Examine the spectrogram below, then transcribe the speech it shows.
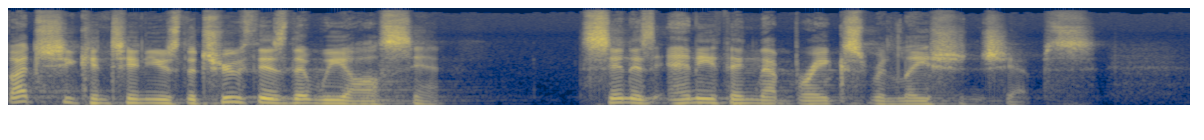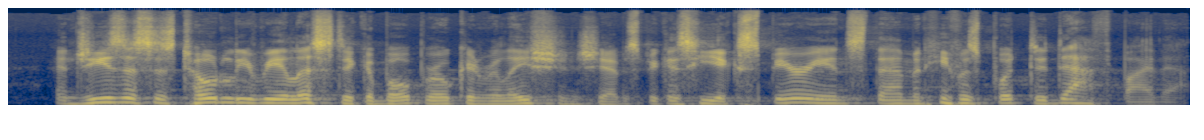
But she continues the truth is that we all sin. Sin is anything that breaks relationships. And Jesus is totally realistic about broken relationships because he experienced them and he was put to death by them.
